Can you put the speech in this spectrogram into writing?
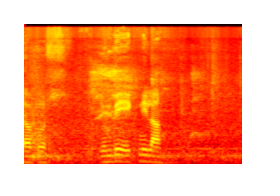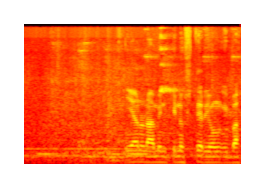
Tapos, yung biik nila, iano namin pinuster yung iba.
